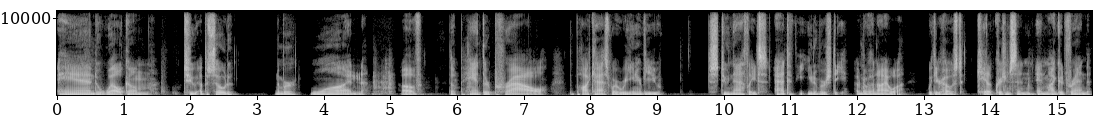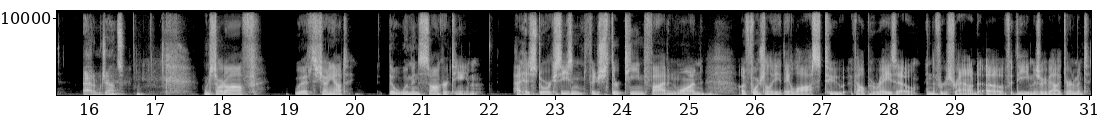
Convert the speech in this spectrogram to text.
and welcome to episode number one of the Panther Prowl, the podcast where we interview student athletes at the University of Northern Iowa with your host, Caleb Christensen, and my good friend. Adam Johnson. We're going to start off with shouting out the women's soccer team. Had historic season, finished 13 5 and 1. Unfortunately, they lost to Valparaiso in the first round of the Missouri Valley tournament.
